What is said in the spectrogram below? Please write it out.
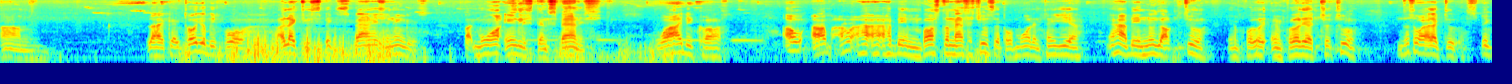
um, like I told you before, I like to speak Spanish and English, but more English than Spanish. Why? Because I, I, I have been in Boston, Massachusetts for more than 10 years, and I have been in New York too, in in Florida too, too. That's why I like to speak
